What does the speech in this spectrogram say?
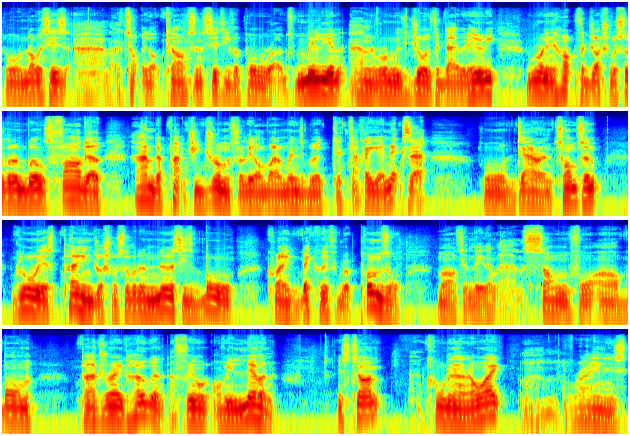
for novices. And at the top we got Carson City for Paul Rhodes, Million and Run with Joy for David Hooley, Running Hot for Joshua Sutherland, Wells Fargo and Apache Drums for Leon Van Rensburg, Kataka Yanexa for Darren Thompson, Glorious Pain, Joshua Sutherland, Nurse's Ball, Craig Beckwith, Rapunzel, Martin Leadham, and Song for Arbonne, Padraig Hogan, a field of 11. This time, calling it away. Rain is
